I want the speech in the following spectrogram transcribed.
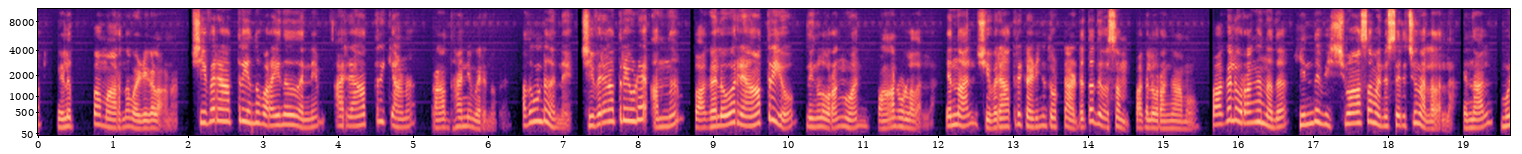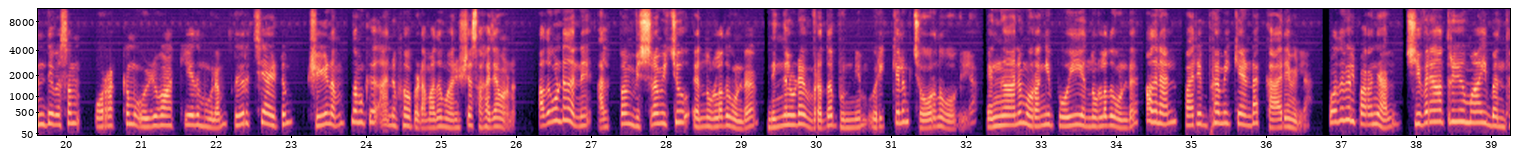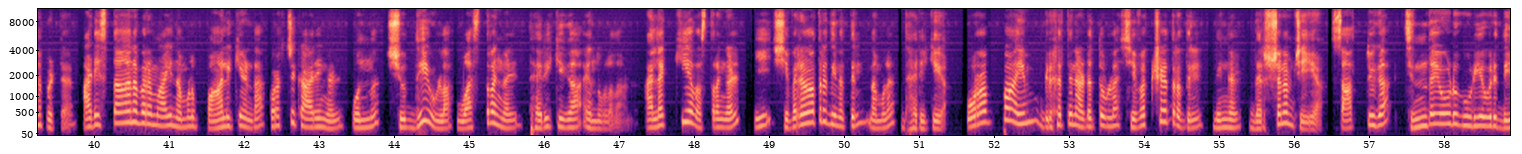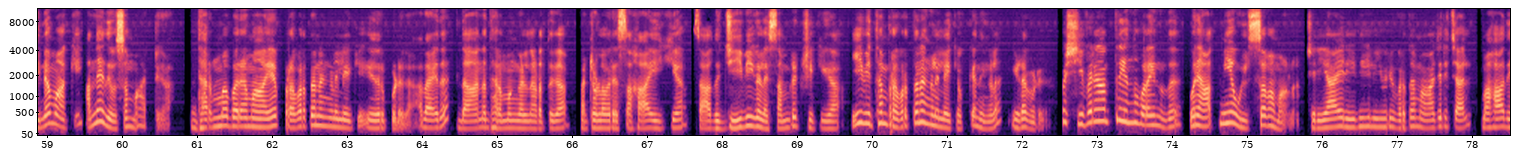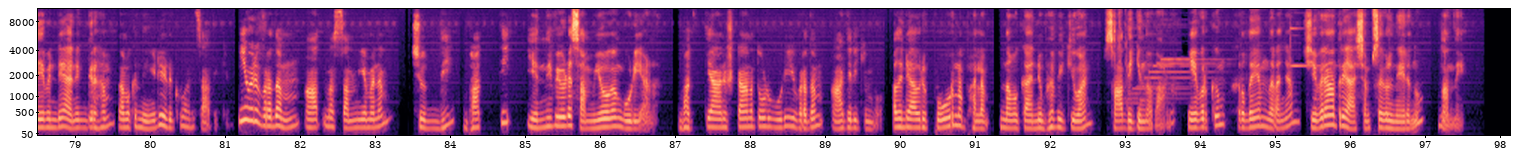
എളുപ്പമാർന്ന വഴികളാണ്. ശിവരാത്രി എന്ന് പറയുന്നത് തന്നെ ആ രാത്രിക്കാണ് പ്രാധാന്യം വരുന്നത്. അതുകൊണ്ട് തന്നെ ശിവരാത്രിയുടെ അന്ന് പകലോ രാത്രിയോ നിങ്ങൾ ഉറങ്ങുവാൻ പാടുള്ളതല്ല. എന്നാൽ ശിവരാത്രി കഴിഞ്ഞ് തൊട്ട് അടുത്ത ദിവസം പകലുറങ്ങാമോ? പകലുറങ്ങുന്നത് ഹിന്ദു വിശ്വാസം അനുസരിച്ച് നല്ലതല്ല. എന്നാൽ മുൻ ദിവസം ഉറക്കം ഒഴിവാക്കിയത് മൂലം തീർച്ചയായിട്ടും ക്ഷീണം നമുക്ക് അനുഭവപ്പെടാം. അത് മനുഷ്യ സഹജമാണ്. അതുകൊണ്ട് തന്നെ അല്പം വിശ്രമിച്ചു എന്നുള്ളത് കൊണ്ട് നിങ്ങളുടെ വ്രതപുണ്യം ഒരിക്കലും ചോർന്നു പോകില്ല. എങ്ങാനും ഉറങ്ങിപ്പോയി എന്നുള്ളത് കൊണ്ട് അതിനാൽ പരിഭ്രമിക്കേണ്ട കാര്യമില്ല. പൊതുവിൽ പറഞ്ഞാൽ ശിവരാത്രിയുമായി ബന്ധപ്പെട്ട് അടിസ്ഥാനപരമായി നമ്മൾ പാലിക്കേണ്ട കുറച്ച് കാര്യങ്ങൾ. ഒന്ന് ശുദ്ധിയുള്ള വസ്ത്രങ്ങൾ ധരിക്കുക എന്നുള്ളതാണ്. അലക്കിയ വസ്ത്രങ്ങൾ ഈ ശിവരാത്രി ദിനത്തിൽ നമ്മൾ ധരിക്കുക. ഉറപ്പായും ഗൃഹത്തിനടുത്തുള്ള ശിവക്ഷേത്രത്തിൽ നിങ്ങൾ ദർശനം ചെയ്യുക. സാത്വിക ചിന്തയോടുകൂടിയ ഒരു ദിനമാക്കി അന്നേ ദിവസം മാറ്റുക. ധർമ്മപരമായ പ്രവർത്തനങ്ങളിലേക്ക് ഏർപ്പെടുക. അതായത് ദാനധർമ്മങ്ങൾ നടത്തുക മറ്റുള്ളവരെ സഹായിക്കുക സാധു ജീവികളെ സംരക്ഷിക്കുക ഈ വിധം പ്രവർത്തനങ്ങളിലേക്കൊക്കെ നിങ്ങൾ ഇടപെടുക. അപ്പൊ ശിവരാത്രി എന്ന് പറയുന്നത് ഒരു ആത്മീയ ഉത്സവമാണ്. ശരിയായ രീതിയിൽ ഈ ഒരു വ്രതം ആചരിച്ചാൽ മഹാദേവന്റെ അനുഗ്രഹം നമുക്ക് നേടിയെടുക്കുവാൻ സാധിക്കും. ഈ ഒരു വ്രതം ആത്മസംയമനം ശുദ്ധി ഭക്തി എന്നിവയുടെ സംയോഗം കൂടിയാണ്. ഭക്ത്യാനുഷ്ഠാനത്തോടു കൂടി ഈ വ്രതം ആചരിക്കുമ്പോൾ അതിന്റെ ആ ഒരു പൂർണ ഫലം നമുക്ക് അനുഭവിക്കുവാൻ സാധിക്കുന്നതാണ്. ഏവർക്കും ഹൃദയം നിറഞ്ഞ ശിവരാത്രി ആശംസകൾ നേരുന്നു. നന്ദി.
